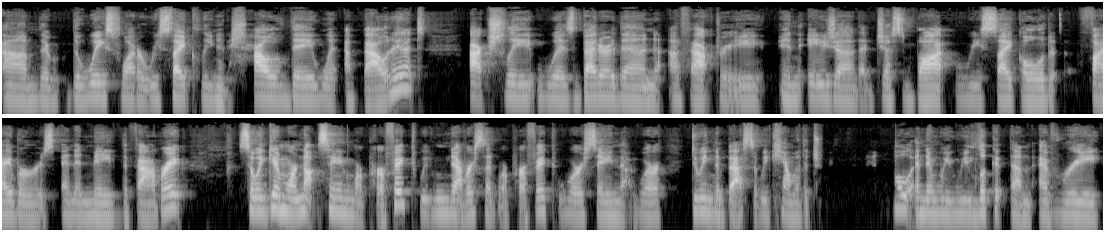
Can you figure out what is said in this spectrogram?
Um, the the wastewater recycling and how they went about it actually was better than a factory in Asia that just bought recycled fibers and then made the fabric. So again, we're not saying we're perfect. We've never said we're perfect. We're saying that we're doing the best that we can with the people. And then we, we look at them every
